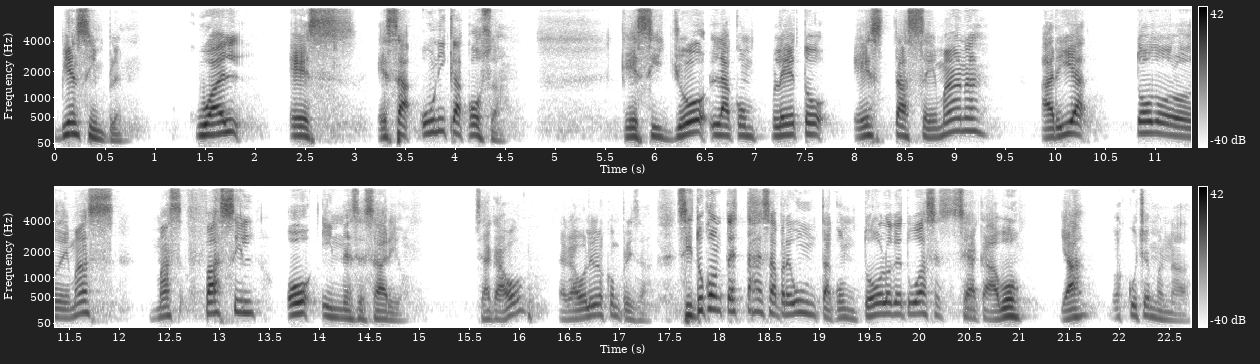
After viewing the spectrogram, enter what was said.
bien simple. ¿Cuál es esa única cosa que si yo la completo esta semana, haría todo lo demás más fácil o innecesario. Se acabó. Se acabó Libros con Prisa. Si tú contestas esa pregunta con todo lo que tú haces, se acabó. Ya, no escuches más nada.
